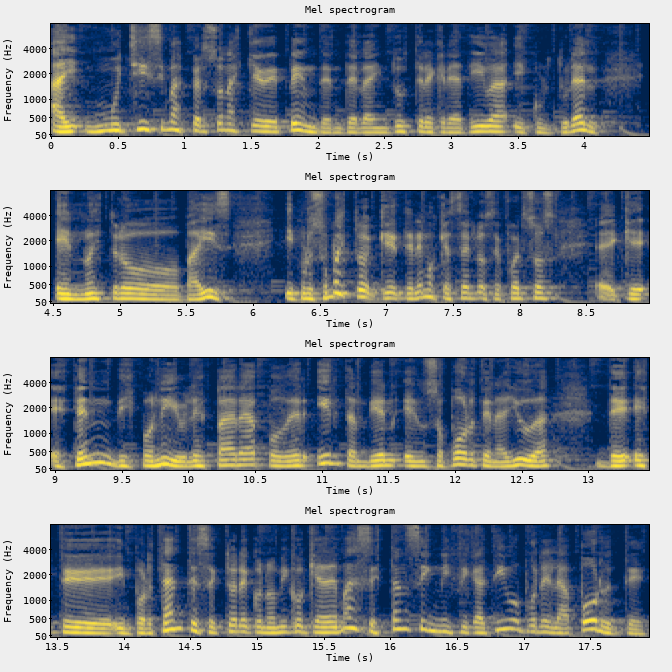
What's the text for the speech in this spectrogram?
Hay muchísimas personas que dependen de la industria creativa y cultural en nuestro país. Y por supuesto que tenemos que hacer los esfuerzos eh, que estén disponibles para poder ir también en soporte, en ayuda de este importante sector económico que además es tan significativo por el aporte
